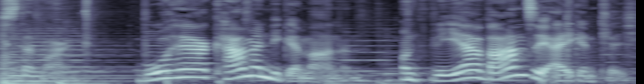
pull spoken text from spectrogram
Zunächst einmal, woher kamen die Germanen und wer waren sie eigentlich?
